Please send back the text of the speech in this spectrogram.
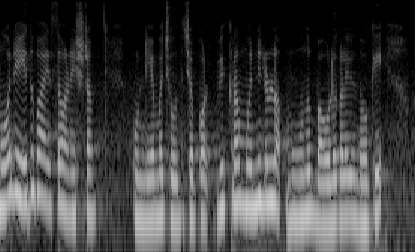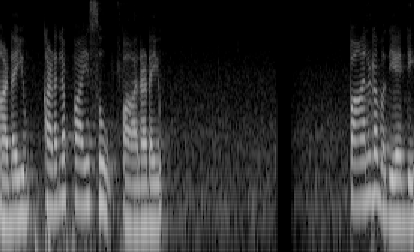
മോൻ ഏതു പായസമാണ് ഇഷ്ടം? ഉണ്ണിയമ്മ ചോദിച്ചപ്പോൾ വിക്രം മുന്നിലുള്ള മൂന്ന് ബൗളുകളിൽ നോക്കി അടയും കടലപ്പായസവും പാലടയും. പാലട മതി ആന്റി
